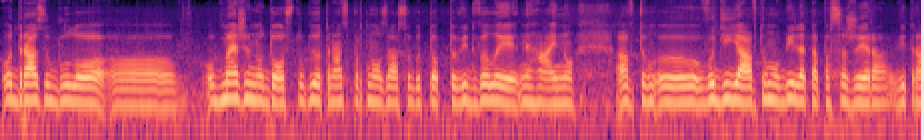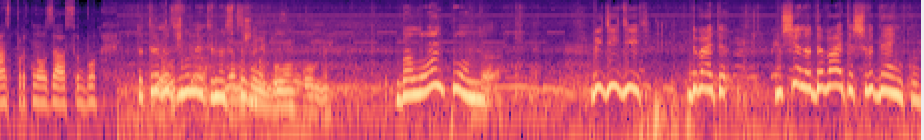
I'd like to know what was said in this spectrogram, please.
одразу було обмежено доступ до транспортного засобу, тобто відвели негайно авто, е, водія автомобіля та пасажира від транспортного засобу. То треба дзвонити на 102. баллон полный. Балон повний? Да. Відійдіть. Давайте. Мужчина, давайте швиденько.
